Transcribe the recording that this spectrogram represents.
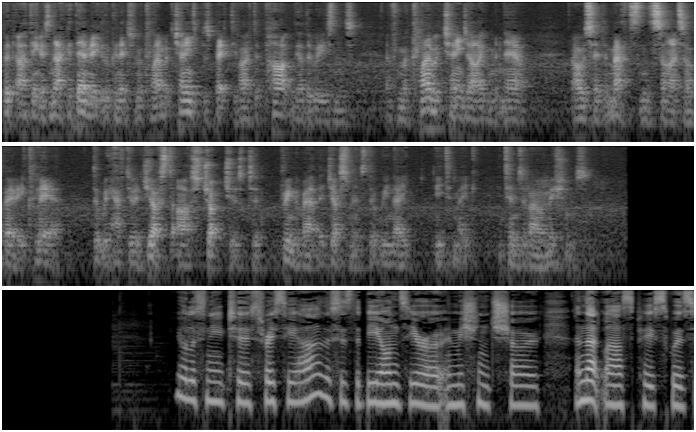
but I think as an academic looking at it from a climate change perspective, I have to park the other reasons. And from a climate change argument now, I would say the maths and the science are very clear that we have to adjust our structures to bring about the adjustments that we need to make terms of our emissions. You're listening to 3CR. This is the Beyond Zero Emissions Show. And that last piece was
